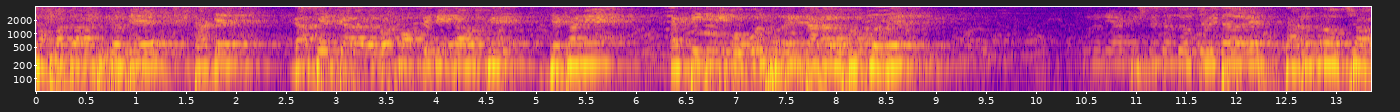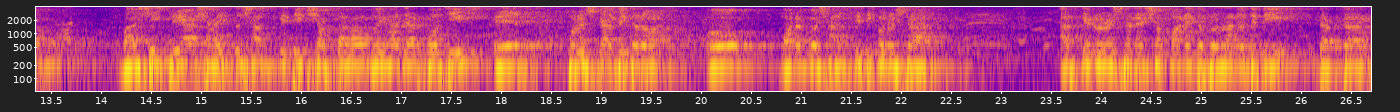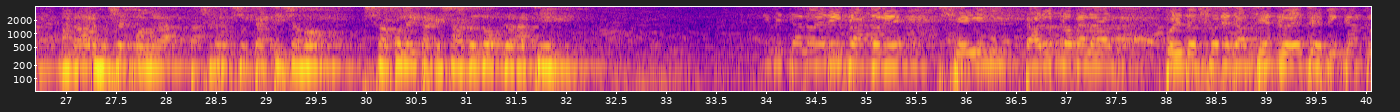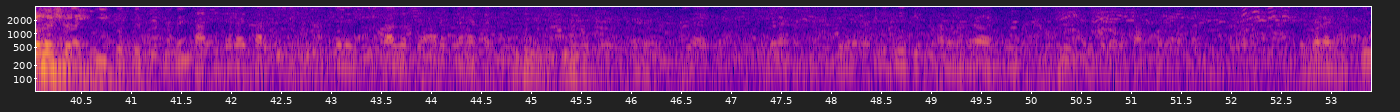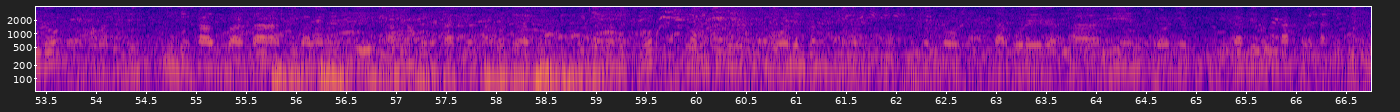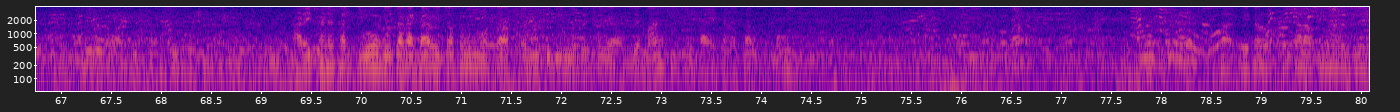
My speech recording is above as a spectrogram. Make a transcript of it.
সম্বর্ধনার ভিতর দিয়ে তাকে গাছের চারা রোপণ মঞ্চে নিয়ে যাওয়া হচ্ছে, যেখানে একটি তিনি বকুল ফুলের চারা রোপণ করবেন। কৃষ্ণচন্দ্র উচ্চ বিদ্যালয়ের তারুণ্য উৎসব বার্ষিক ক্রিয়া সাহিত্য, সাংস্কৃতিক সপ্তাহ দুই হাজার পঁচিশ এর পুরস্কার বিতরণ ও মনজ্ঞ সাংস্কৃতিক অনুষ্ঠান। আজকের অনুষ্ঠানের সম্মানিত প্রধান অতিথি ডক্টর মনোয়ার হোসেন মোল্লা প্রাসঙ্গিক শিক্ষার্থী সহ সকলেই তাকে স্বাগতম জানাচ্ছি। বিদ্যালয়ের এই প্রাঙ্গণে সেই তারুণ্য মেলার পরিদর্শনে যাচ্ছেন রয়েছে বিজ্ঞান প্রদর্শনী। এই জায়গায় স্যার কাজ বা তা কীভাবে আমাদের ধারণা করে তার আছে এটি আমাদের চোখ। তো কিছু মডেল আমাদের চোখ তারপরে লেন্স কর্নিয়া কাজ করে তার কিছু আর এখানে স্যার গ্লোব এই জায়গায় ব্যয় হয়েছে মশাক এমনকি বিভিন্ন দেশের যে মানচিত্র তা এখানে স্যার সবুজ। এটা হচ্ছে স্যার আপনার যে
